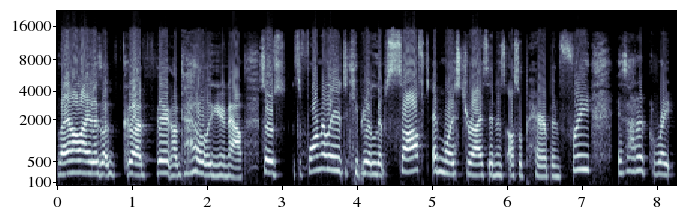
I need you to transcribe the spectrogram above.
lanolin is a good thing, I'm telling you now. So it's, it's formulated to keep your lips soft and moisturized, and it's also paraben free. It's at a great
